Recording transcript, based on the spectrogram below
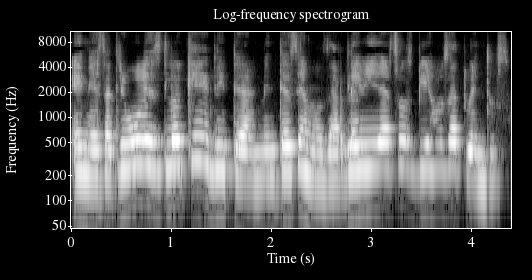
en esta tribu es lo que literalmente hacemos, darle vida a esos viejos atuendos.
